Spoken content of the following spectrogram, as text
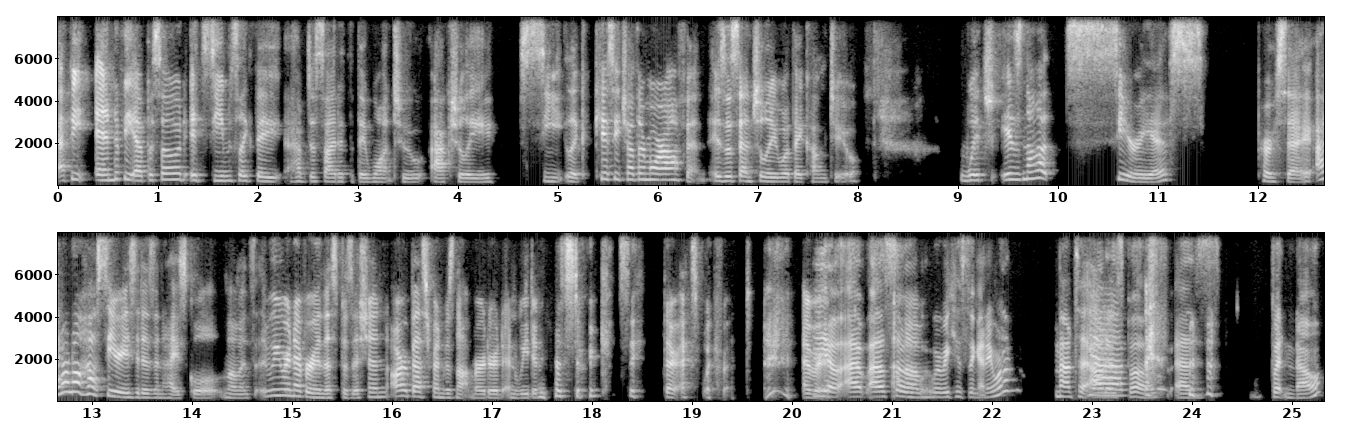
At the end of the episode, it seems like they have decided that they want to actually see, like, kiss each other more often. Is essentially what they come to, which is not serious per se. I don't know how serious it is in high school moments. We were never in this position. Our best friend was not murdered, and we didn't start kissing their ex boyfriend ever. Yeah. I, also, Um, were we kissing anyone? Not to out us both as, but no.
